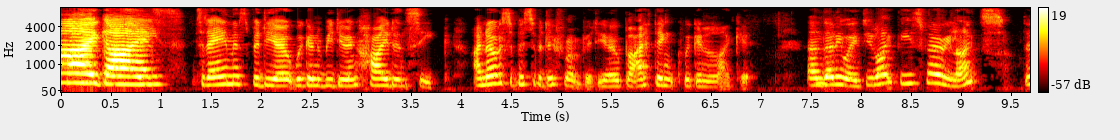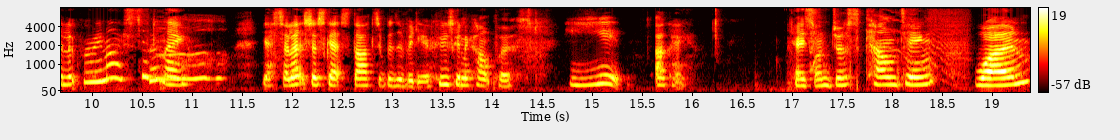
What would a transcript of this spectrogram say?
Hi guys! Today in this video we're going to be doing hide and seek. I know it's a bit of a different video but I think we're going to like it. And anyway, do you like these fairy lights? They look very nice, don't they? Yeah, so let's just get started with the video. Who's going to count first? You. Okay. Okay, so I'm just counting. One,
